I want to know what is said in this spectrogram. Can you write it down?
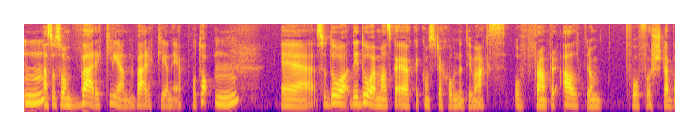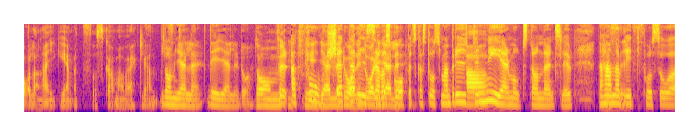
Mm. Alltså som verkligen, verkligen är på topp. Mm. Eh, så då, det är då man ska öka koncentrationen till max. Och framför allt de två första bollarna i gamet så ska man verkligen... De gäller, det gäller då. De, För att fortsätta då, visa var skåpet ska stå. Så man bryter ja. ner motståndaren till slut. När Precis. han har blivit på, så,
